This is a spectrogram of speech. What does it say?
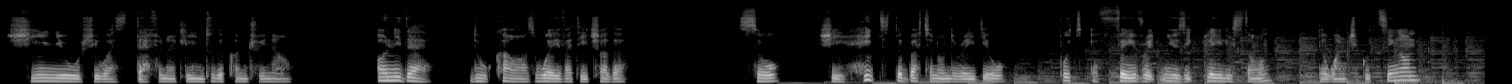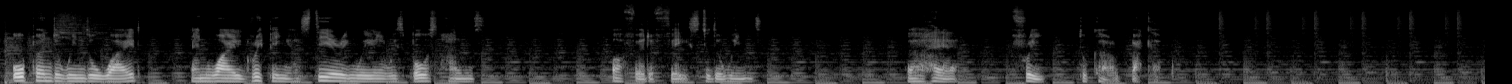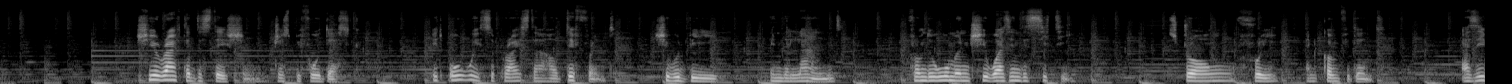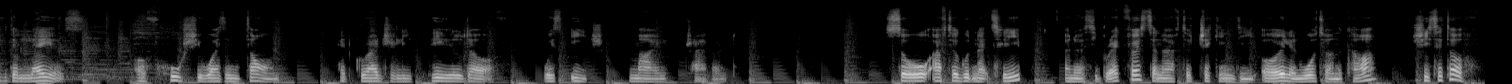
she knew she was definitely into the country now. Only there do cars wave at each other. So she hit the button on the radio, put a favorite music playlist on, the one she could sing on, opened the window wide, and while gripping her steering wheel with both hands, offered a face to the wind. Her hair free to curl back up. She arrived at the station just before dusk. It always surprised her how different she would be in the land from the woman she was in the city strong, free, and confident, as if the layers of who she was in town had gradually peeled off with each mile traveled. So, after a good night's sleep, an earthy breakfast, and after checking the oil and water on the car, she set off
